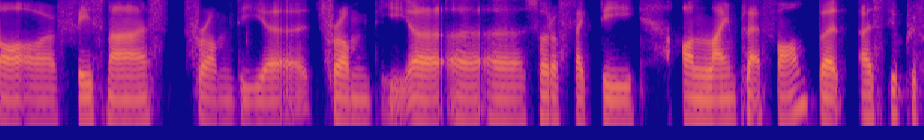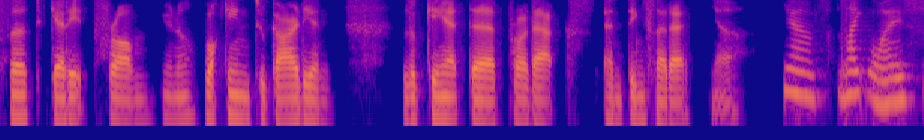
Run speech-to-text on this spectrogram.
or, or face mask from the uh from the uh, uh uh sort of like the online platform, but I still prefer to get it from you know walking to Guardian, looking at the products and things like that. Yeah. Yeah, likewise.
